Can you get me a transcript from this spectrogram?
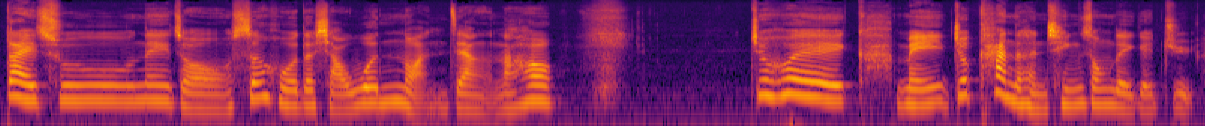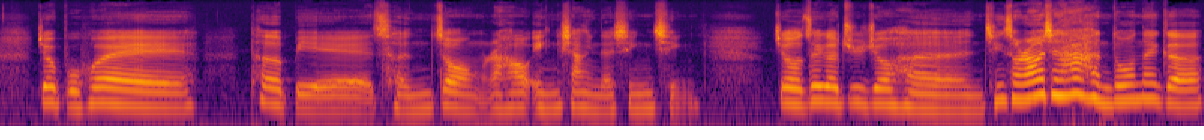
带出那种生活的小温暖，这样，然后就会看没就看得很轻松的一个剧，就不会特别沉重，然后影响你的心情。就这个剧就很轻松，然后而且他很多那个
